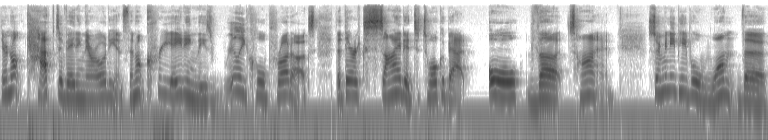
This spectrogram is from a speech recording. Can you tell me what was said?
They're not captivating their audience. They're not creating these really cool products that they're excited to talk about all the time. So many people want the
